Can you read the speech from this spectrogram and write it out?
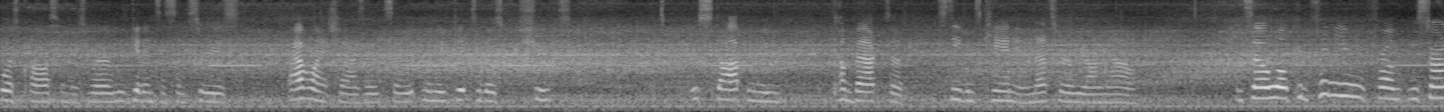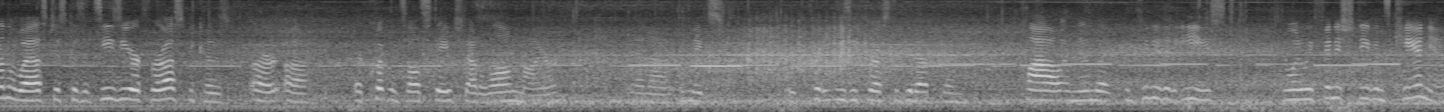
Fourth Crossing, is where we get into some serious avalanche hazard. So we, when we get to those chutes, we stop and we come back to Stevens Canyon, and that's where we are now. And so we'll continue from, we start on the west just because it's easier for us because our, uh, our equipment's all staged out of Longmire. And uh, it makes it pretty easy for us to get up and plow. And then we'll continue to the east. And when we finish Stevens Canyon,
